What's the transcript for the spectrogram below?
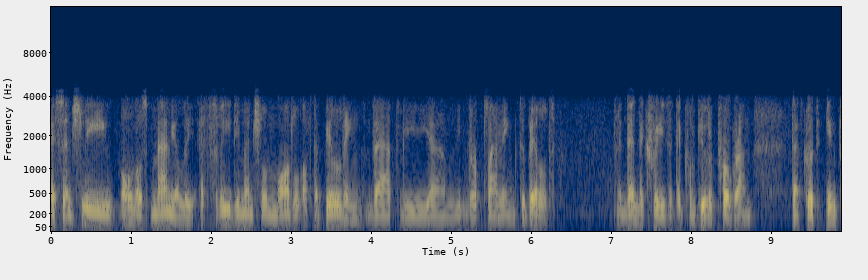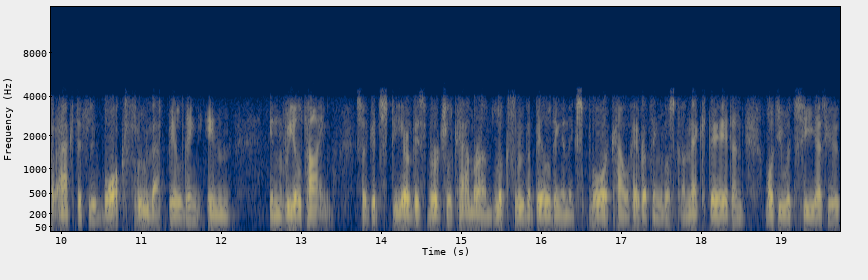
essentially almost manually a three dimensional model of the building that we, um, we were planning to build. And then they created a computer program that could interactively walk through that building in, in real time. So you could steer this virtual camera and look through the building and explore how everything was connected and what you would see as you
